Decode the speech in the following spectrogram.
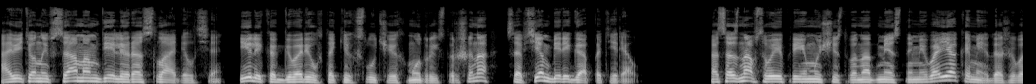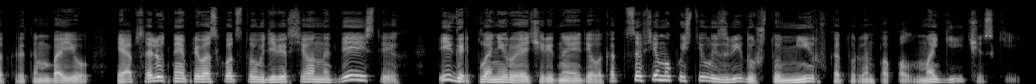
а ведь он и в самом деле расслабился, или, как говорил в таких случаях мудрый старшина, совсем берега потерял. Осознав свои преимущества над местными вояками, даже в открытом бою, и абсолютное превосходство в диверсионных действиях, Игорь, планируя очередное дело, как-то совсем упустил из виду, что мир, в который он попал, магический,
